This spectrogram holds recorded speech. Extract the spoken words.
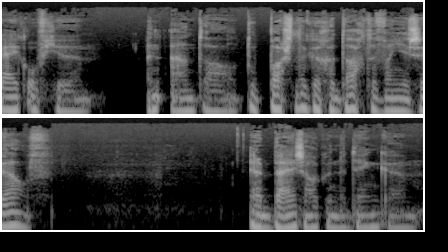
Kijk of je een aantal toepasselijke gedachten van jezelf erbij zou kunnen denken.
